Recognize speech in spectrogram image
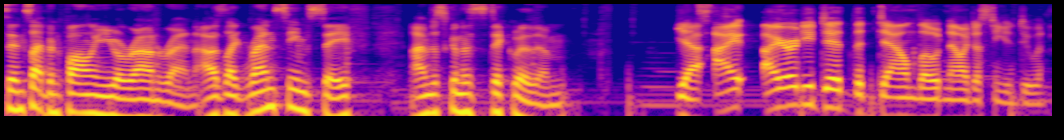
Half. Since I've been following you around Ren, I was like, Ren seems safe. I'm just gonna stick with him. yeah, I I already did the download. Now I just need to do an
